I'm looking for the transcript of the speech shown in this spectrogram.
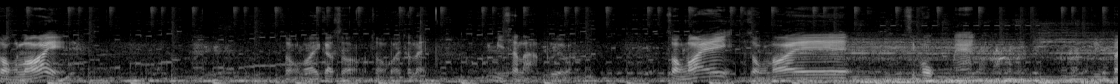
สองร้อยสองร้อยกับสองสองร้อยเท่าไหร่ ไม่มีฉลามด้วยวะสองร้อยสองร้อย สิบหกนะฮะลืมไป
